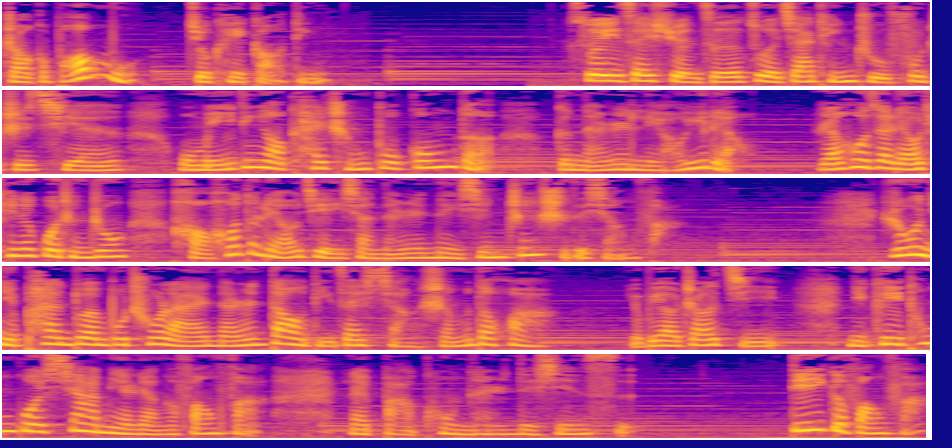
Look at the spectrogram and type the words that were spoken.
找个保姆就可以搞定。所以在选择做家庭主妇之前，我们一定要开诚布公的跟男人聊一聊，然后在聊天的过程中，好好的了解一下男人内心真实的想法。如果你判断不出来男人到底在想什么的话，也不要着急，你可以通过下面两个方法来把控男人的心思。第一个方法。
